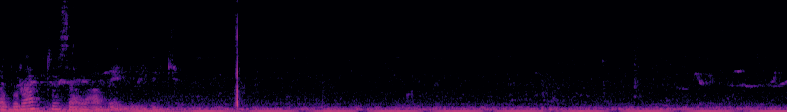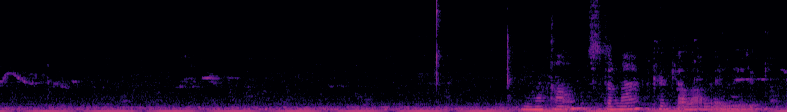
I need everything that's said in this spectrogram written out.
Və bura duz əlavə edirik. Yumurtanın üstünə kök əlavə edirik.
